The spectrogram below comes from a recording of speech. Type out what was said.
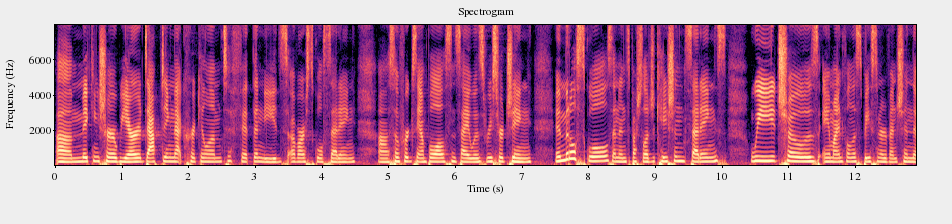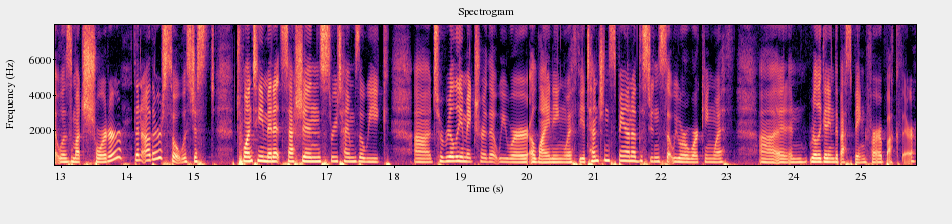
um, making sure we are adapting that curriculum to fit the needs of our school setting. Uh, so for example, since I was researching in middle schools and in special education settings, we chose a mindfulness-based intervention that was much shorter than others. So it was just 20 minute sessions three times a week uh, to really make sure that we were aligning with the attention span of the students that we were working with uh, and, and really getting the best bang for our buck there.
